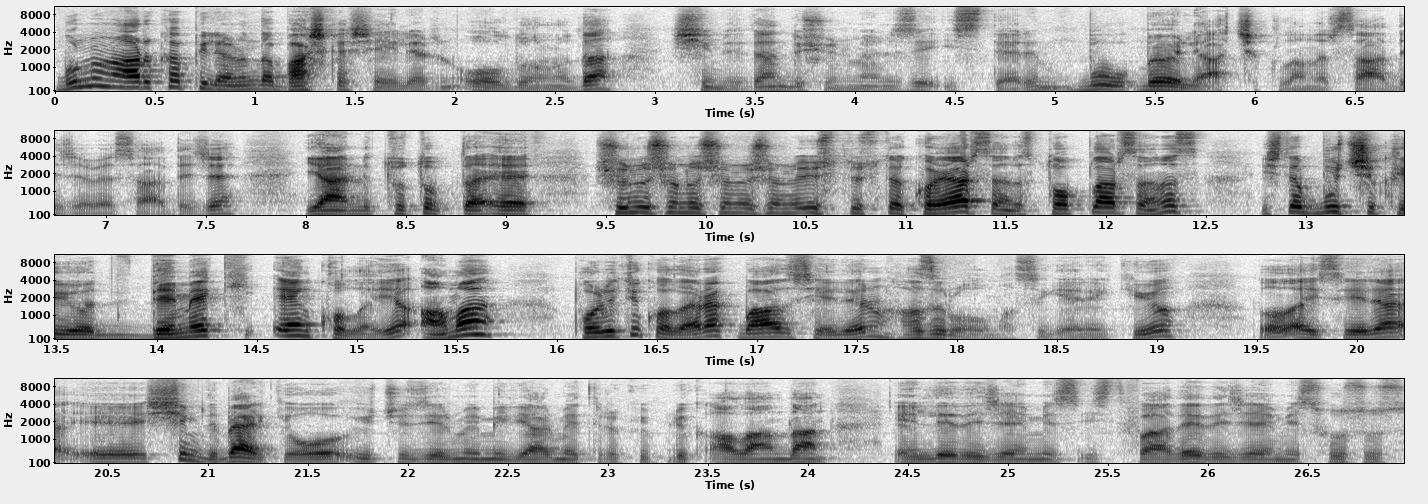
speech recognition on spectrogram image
Bunun arka planında başka şeylerin olduğunu da şimdiden düşünmenizi isterim. Bu böyle açıklanır sadece ve sadece. Yani tutup da e, şunu şunu şunu şunu üst üste koyarsanız, toplarsanız işte bu çıkıyor demek en kolayı ama politik olarak bazı şeylerin hazır olması gerekiyor. Dolayısıyla e, şimdi belki o 320 milyar metreküplük alandan elde edeceğimiz, istifade edeceğimiz husus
